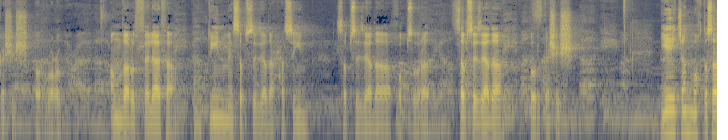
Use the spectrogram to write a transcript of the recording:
کشش اور رعب۔ انظر الثلاثہ ان تین میں سب سے زیادہ حسین، سب سے زیادہ خوبصورت، سب سے زیادہ پرکشش۔ یہ چند مختصر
